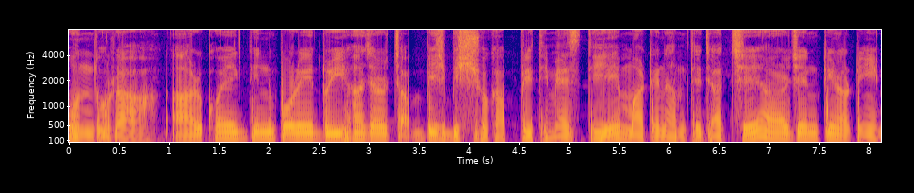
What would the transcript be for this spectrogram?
বন্ধুরা আর কয়েকদিন পরে দুই হাজার ছাব্বিশ বিশ্বকাপ প্রীতি ম্যাচ দিয়ে মাঠে নামতে যাচ্ছে আর্জেন্টিনা টিম।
